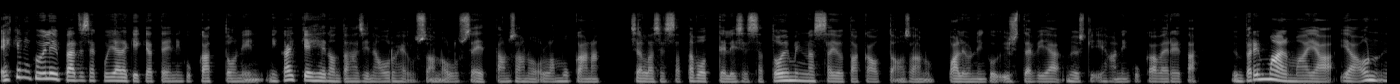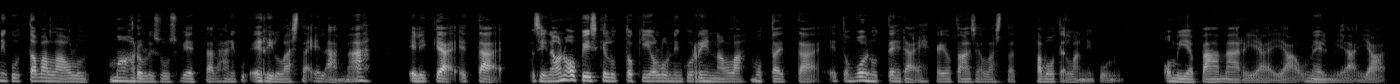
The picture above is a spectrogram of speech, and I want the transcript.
ehkä niin kuin ylipäätänsä kun jälkikäteen niin kuin katsoo, niin, niin kaikkein hienontahan siinä urheilussa on ollut se, että on saanut olla mukana sellaisessa tavoitteellisessa toiminnassa, jota kautta on saanut paljon niin kuin ystäviä, myöskin ihan niin kuin kavereita – ympäri maailmaa ja, ja on niin kuin, tavallaan ollut mahdollisuus viettää vähän niin kuin erilaista elämää. Eli että siinä on opiskelut toki ollut niin kuin rinnalla, mutta että, että on voinut tehdä ehkä jotain sellaista, että tavoitella niin kuin omia päämääriä ja unelmia ja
